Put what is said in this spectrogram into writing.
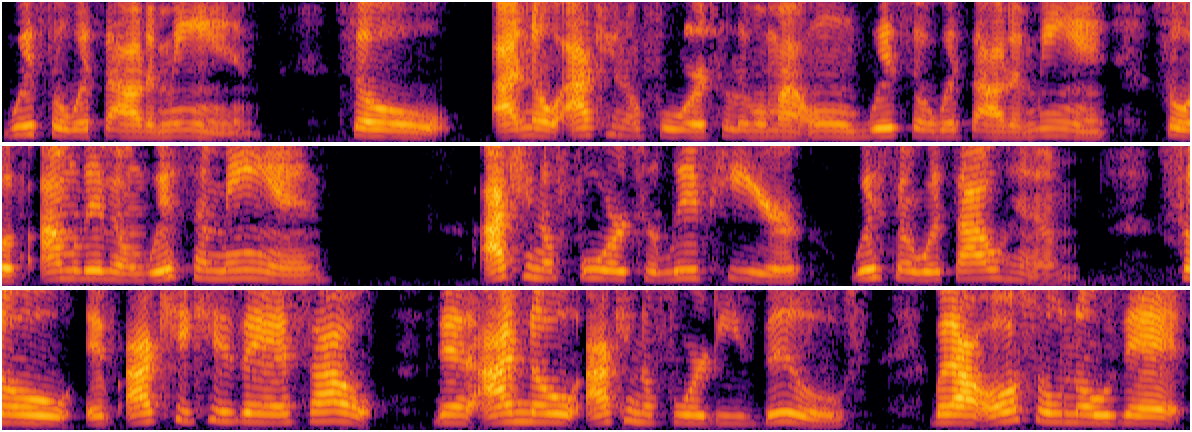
with or without a man. So I know I can afford to live on my own with or without a man. So if I'm living with a man, I can afford to live here with or without him. So if I kick his ass out, then I know I can afford these bills. But I also know that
